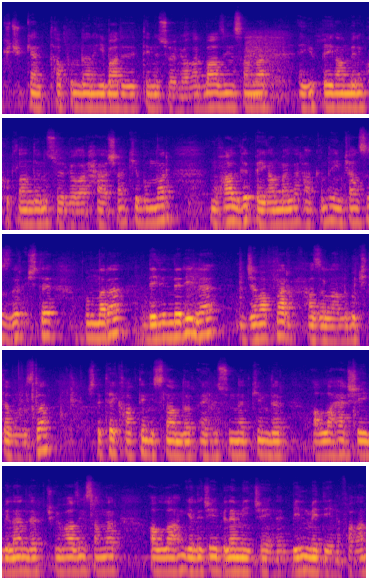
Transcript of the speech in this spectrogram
küçükken tapındığını, ibadet ettiğini söylüyorlar. Bazı insanlar Eyüp peygamberin kurtlandığını söylüyorlar haşa ki bunlar muhaldir, peygamberler hakkında imkansızdır. İşte bunlara delilleriyle cevaplar hazırlandı bu kitabımızda. İşte tek hak din İslam'dır, ehli sünnet kimdir, Allah her şeyi bilendir. Çünkü bazı insanlar Allah'ın geleceği bilemeyeceğini, bilmediğini falan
